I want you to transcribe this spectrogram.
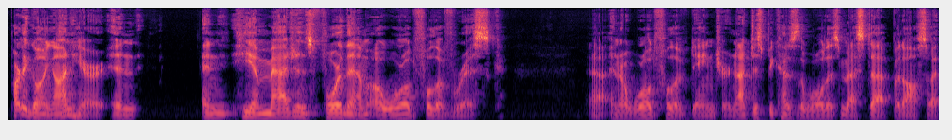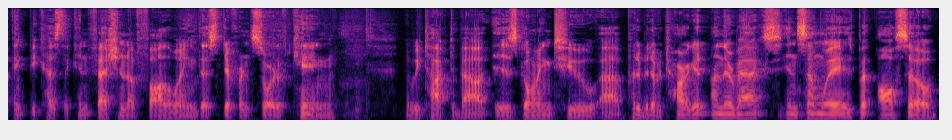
partly going on here. And and he imagines for them a world full of risk uh, and a world full of danger, not just because the world is messed up, but also I think because the confession of following this different sort of king that we talked about is going to uh, put a bit of a target on their backs in some ways, but also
